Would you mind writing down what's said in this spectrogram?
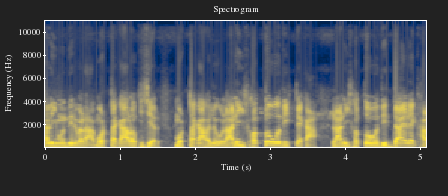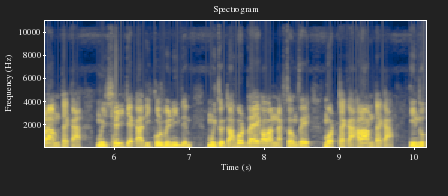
শালি মন্দির বেড়া, মোট টাকা আরও কিসের? মোট টাকা হলেও রানী সত্যবতীর টাকা। রানী সত্যবতীর ডাইরেক্ট হারাম টাকা। মুই সেই টাকা দিয়ে করবে নি দেম। মুই তো ডাফর দায় কবার নাকছং যে মোট টাকা হারাম টাকা। কিন্তু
